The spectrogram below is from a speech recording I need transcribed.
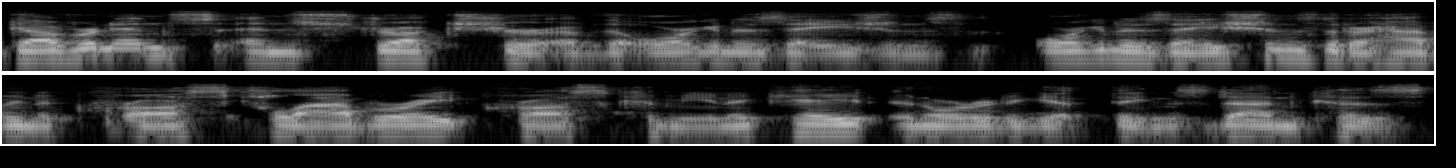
governance and structure of the organizations organizations that are having to cross collaborate cross communicate in order to get things done because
